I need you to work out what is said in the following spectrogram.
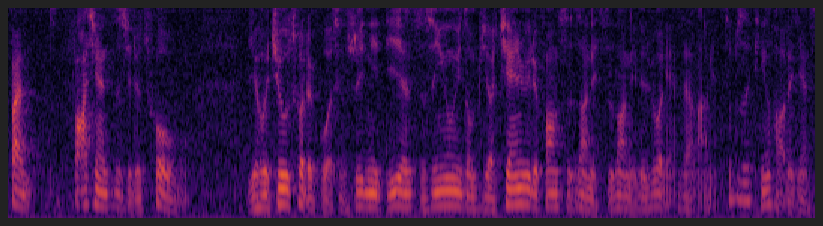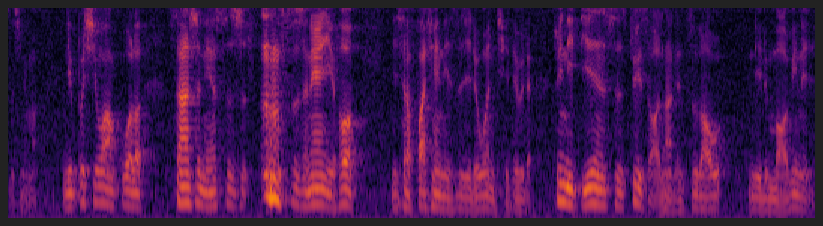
犯发现自己的错误，以后纠错的过程。所以你敌人只是用一种比较尖锐的方式让你知道你的弱点在哪里，这不是挺好的一件事情吗？你不希望过了三十年、四十、四十年以后，你才发现你自己的问题，对不对？所以你敌人是最早让你知道你的毛病的人。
